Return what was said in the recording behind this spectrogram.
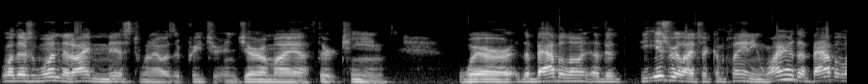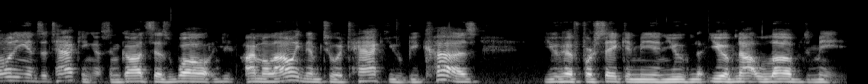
Well, there's one that I missed when I was a preacher in Jeremiah 13 where the Babylon uh, the, the Israelites are complaining, why are the Babylonians attacking us? And God says, well, I'm allowing them to attack you because you have forsaken me and you've you have not loved me.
